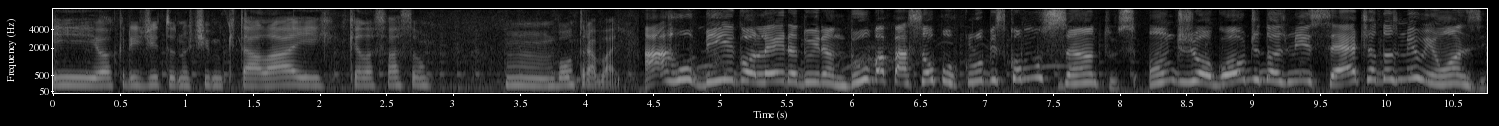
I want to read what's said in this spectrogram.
e eu acredito no time que está lá e que elas façam um bom trabalho. A Rubi, goleira do Iranduba, passou por clubes como o Santos, onde jogou de 2007 a 2011.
